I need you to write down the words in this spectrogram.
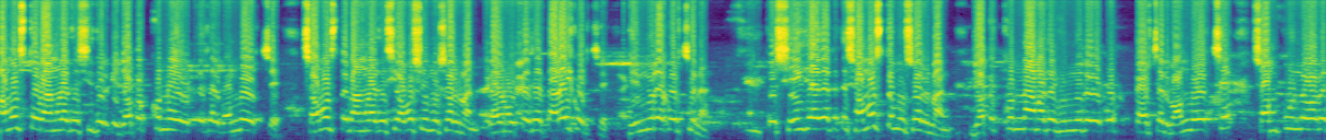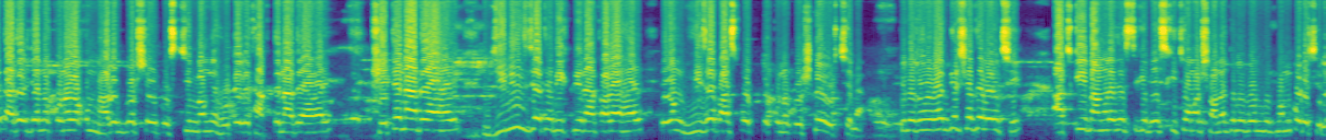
সমস্ত বাংলাদেশিদেরকে, যতক্ষণ না এই অত্যাচার বন্ধ হচ্ছে, সমস্ত বাংলাদেশি অবশ্যই মুসলমান, কারণ অত্যাচার তারাই করছে, হিন্দুরা করছে না। তো সেই জায়গাটাতে সমস্ত মুসলমান, যতক্ষণ না আমাদের হিন্দুদের উপর টর্চার বন্ধ হচ্ছে, সম্পূর্ণভাবে তাদের যেন কোনো রকম ভারতবর্ষে পশ্চিমবঙ্গে হোটেলে থাকতে না দেওয়া হয়, খেতে না দেওয়া হয়, জিনিস যাতে বিক্রি না করা হয় এবং ভিসা পাসপোর্ট তো কোনো প্রশ্নই উঠছে না। কিন্তু দুর্ভাগ্যের সাথে বলছি, আজকেই বাংলাদেশ থেকে বেশ কিছু আমার সনাতনী বন্ধু ফোন করেছিল।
